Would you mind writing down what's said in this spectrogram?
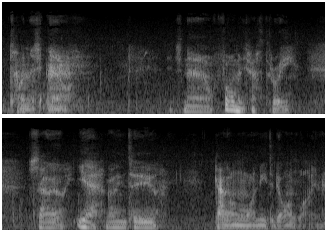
What time is it now? It's now four minutes past three. So yeah, I'm going to carry on what I need to do online.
